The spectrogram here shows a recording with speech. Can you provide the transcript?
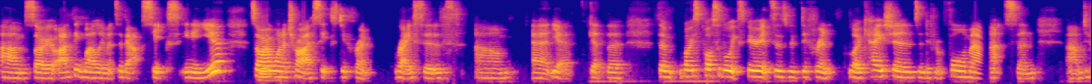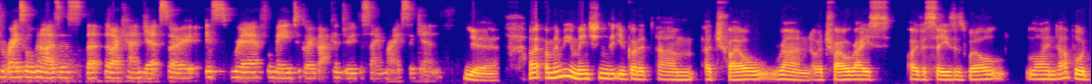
Um, so I think my limit's about six in a year. So yeah. I want to try six different races um, and yeah, get the the most possible experiences with different locations and different formats and um, different race organizers that, that I can get. So it's rare for me to go back and do the same race again. Yeah, I, I remember you mentioned that you've got a um, a trail run or a trail race overseas as well lined up, or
